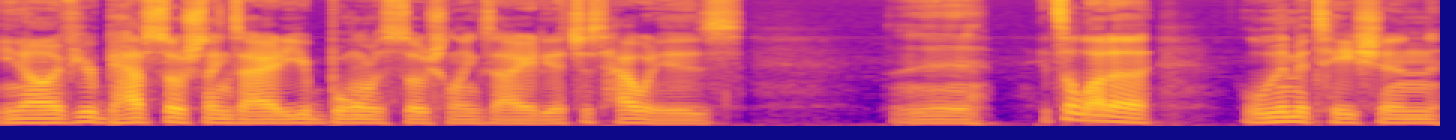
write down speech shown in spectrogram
You know, if you have social anxiety, you're born with social anxiety. That's just how it is. Eh. It's a lot of limitation,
